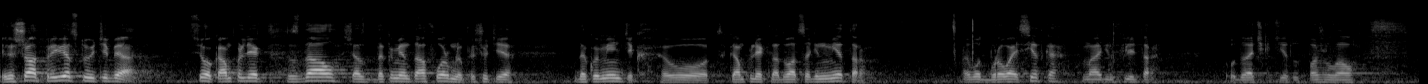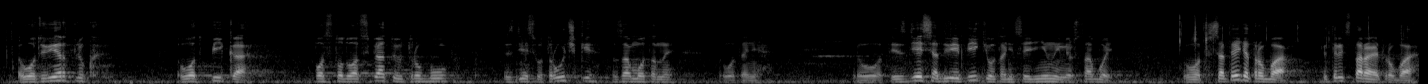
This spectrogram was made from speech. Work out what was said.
Ильшат, приветствую тебя. Все, комплект сдал. Сейчас документы оформлю, пришлю тебе документик. Вот, комплект на 21 метр. Вот буровая сетка на один фильтр. Удачки тебе тут пожелал. Вот вертлюк. Вот пика под 125 трубу. Здесь вот ручки замотаны. Вот они. Вот. И здесь а две пики, вот они соединены между собой. Вот 63 труба и 32 труба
